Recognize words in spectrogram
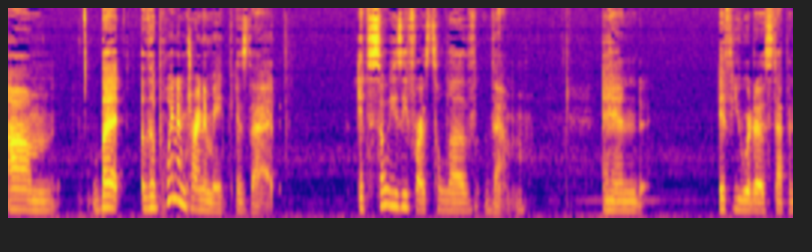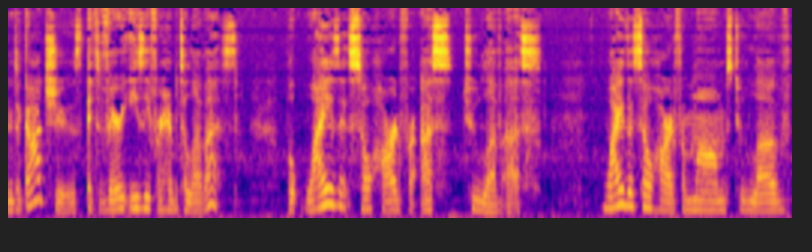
Um, but the point I'm trying to make is that it's so easy for us to love them. And if you were to step into God's shoes, it's very easy for Him to love us. But why is it so hard for us to love us? Why is it so hard for moms to love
